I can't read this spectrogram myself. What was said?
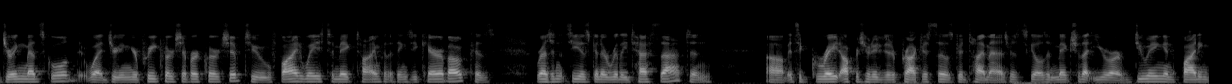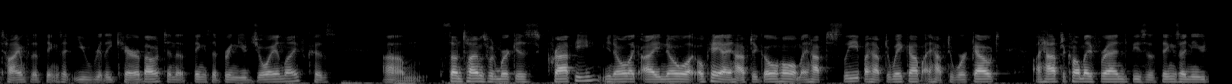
during med school, what, during your pre-clerkship or clerkship, to find ways to make time for the things you care about, because residency is going to really test that and um, it's a great opportunity to practice those good time management skills and make sure that you are doing and finding time for the things that you really care about and the things that bring you joy in life because um, sometimes when work is crappy you know like i know like, okay i have to go home i have to sleep i have to wake up i have to work out i have to call my friend these are the things i need,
